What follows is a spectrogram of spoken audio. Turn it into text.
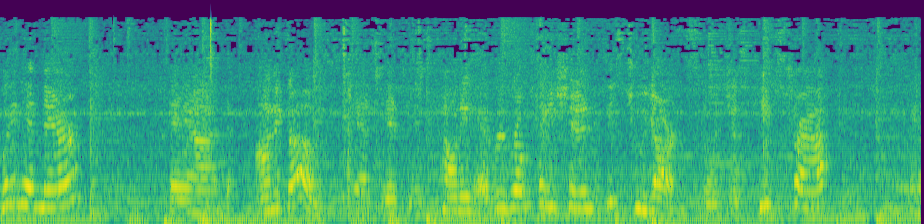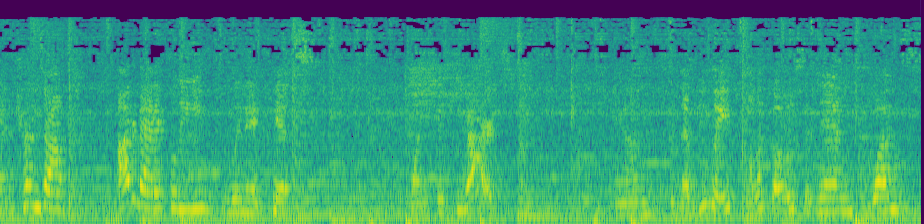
put it in there and on it goes. And it is counting every rotation is two yards. So it just keeps track and turns out automatically when it hits 150 yards. And then we wait till it goes and then once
